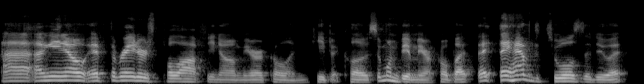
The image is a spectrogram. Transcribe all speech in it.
Uh, you know, if the Raiders pull off, you know, a miracle and keep it close, it wouldn't be a miracle, but they, they have the tools to do it.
